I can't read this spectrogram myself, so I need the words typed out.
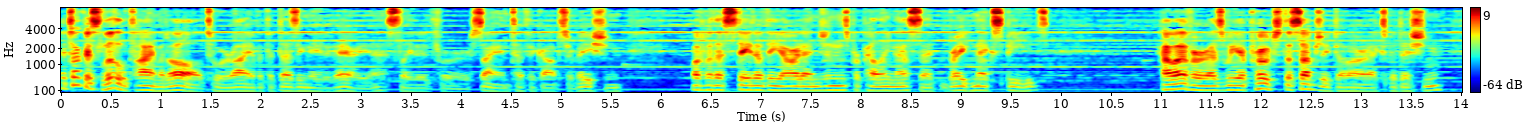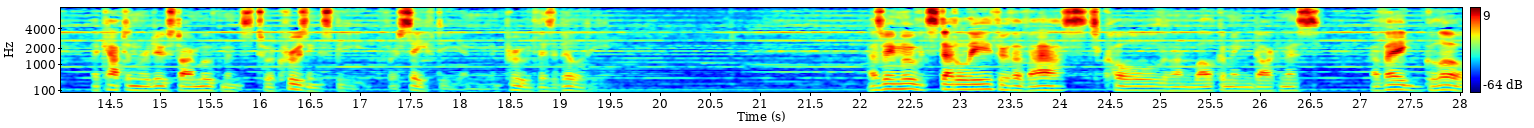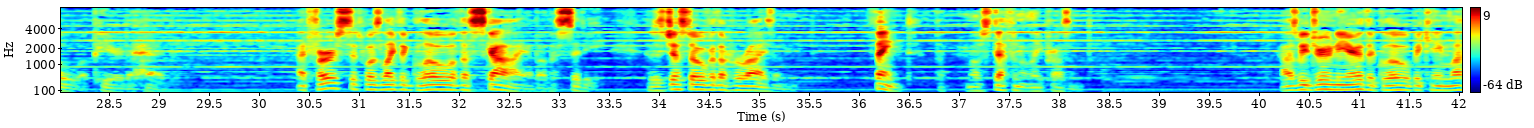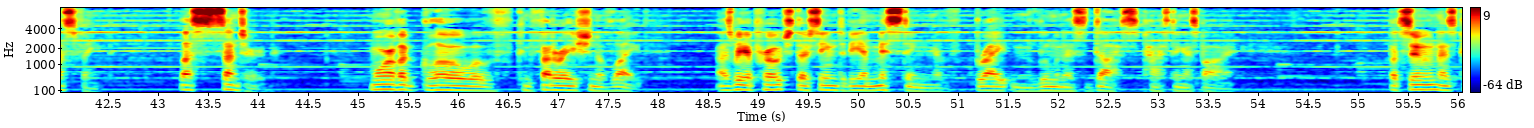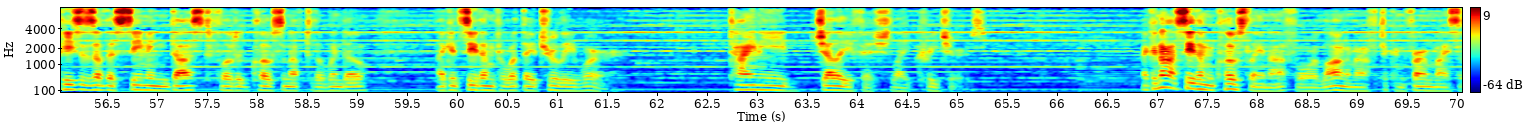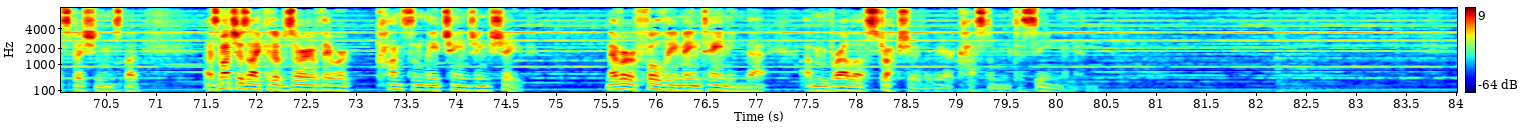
It took us little time at all to arrive at the designated area, slated for scientific observation, what with the state of the art engines propelling us at breakneck speeds, However, as we approached the subject of our expedition, the captain reduced our movements to a cruising speed for safety and improved visibility. As we moved steadily through the vast, cold, and unwelcoming darkness, a vague glow appeared ahead. At first, it was like the glow of the sky above a city that is just over the horizon, faint, but most definitely present. As we drew near, the glow became less faint, less centered, more of a glow of confederation of light. As we approached, there seemed to be a misting of bright and luminous dust passing us by. But soon, as pieces of the seeming dust floated close enough to the window, I could see them for what they truly were tiny jellyfish like creatures I could not see them closely enough or long enough to confirm my suspicions, but as much as I could observe, they were constantly changing shape, never fully maintaining that umbrella structure that we are accustomed to seeing them in.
